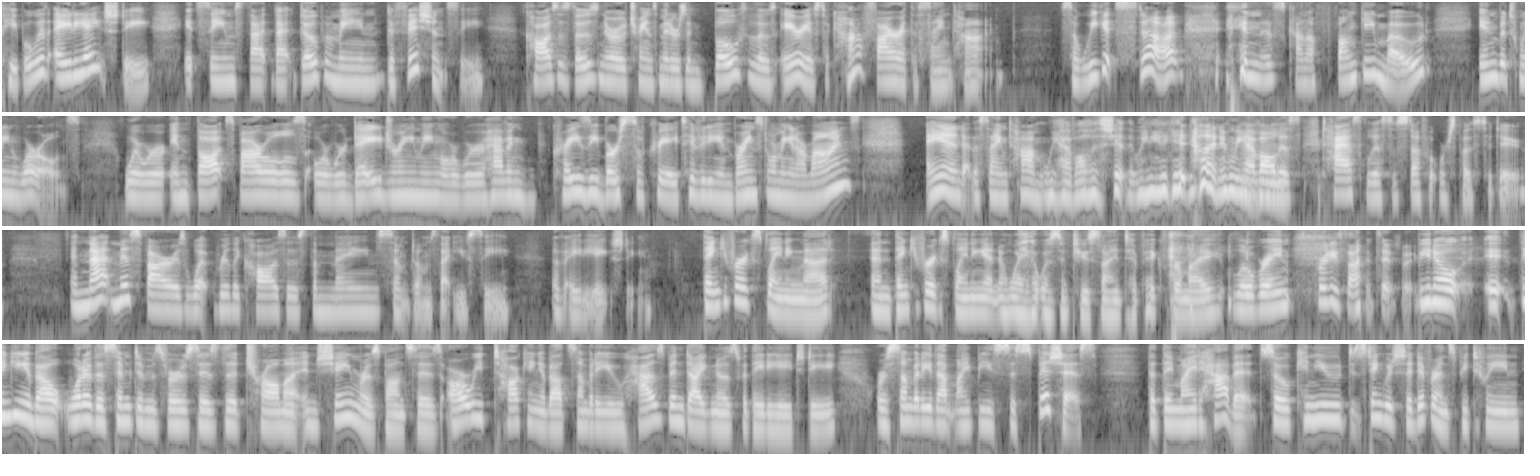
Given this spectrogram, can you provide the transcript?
people with ADHD, it seems that that dopamine deficiency causes those neurotransmitters in both of those areas to kind of fire at the same time. So we get stuck in this kind of funky mode in between worlds where we're in thought spirals or we're daydreaming or we're having crazy bursts of creativity and brainstorming in our minds. And at the same time, we have all this shit that we need to get done, and we have mm-hmm. all this task list of stuff that we're supposed to do. And that misfire is what really causes the main symptoms that you see of ADHD. Thank you for explaining that. And thank you for explaining it in a way that wasn't too scientific for my little brain. Pretty scientific. But you know, it, thinking about what are the symptoms versus the trauma and shame responses, are we talking about somebody who has been diagnosed with ADHD or somebody that might be suspicious that they might have it? So, can you distinguish the difference between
